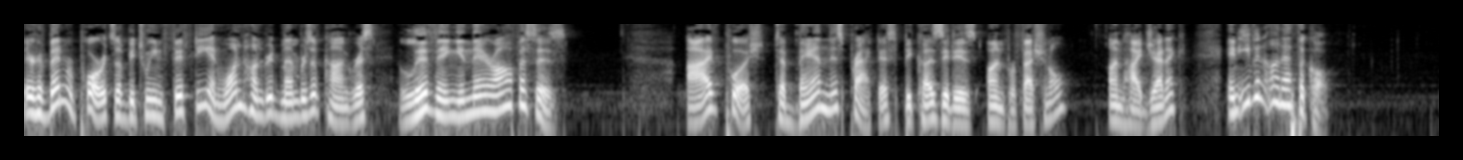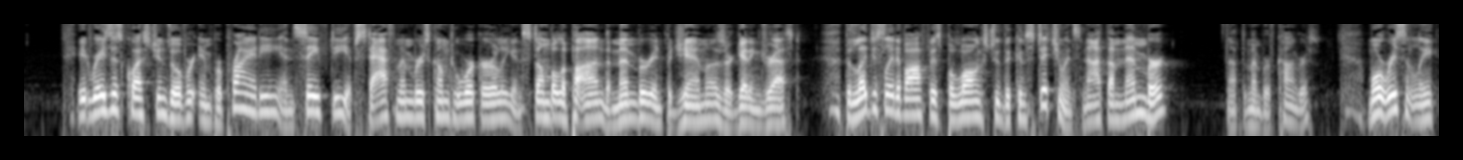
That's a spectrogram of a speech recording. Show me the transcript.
there have been reports of between 50 and 100 members of Congress living in their offices. I've pushed to ban this practice because it is unprofessional, unhygienic, and even unethical. It raises questions over impropriety and safety if staff members come to work early and stumble upon the member in pajamas or getting dressed. The legislative office belongs to the constituents, not the member, not the member of Congress. More recently,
